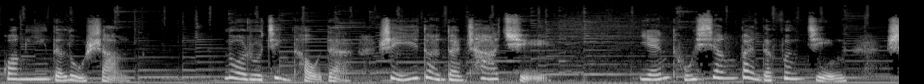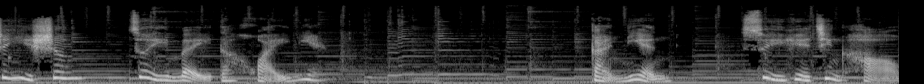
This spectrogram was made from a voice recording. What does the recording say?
光阴的路上，落入尽头的是一段段插曲；沿途相伴的风景，是一生。最美的怀念，感念岁月静好，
